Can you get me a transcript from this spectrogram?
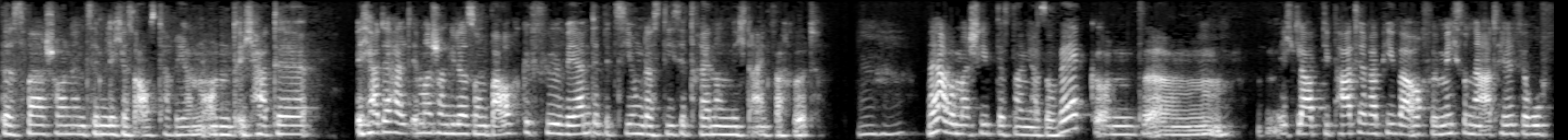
das war schon ein ziemliches Austarieren und ich hatte ich hatte halt immer schon wieder so ein Bauchgefühl während der Beziehung, dass diese Trennung nicht einfach wird. Mhm. Ja, aber man schiebt das dann ja so weg und ähm, ich glaube, die Paartherapie war auch für mich so eine Art Hilferuf.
